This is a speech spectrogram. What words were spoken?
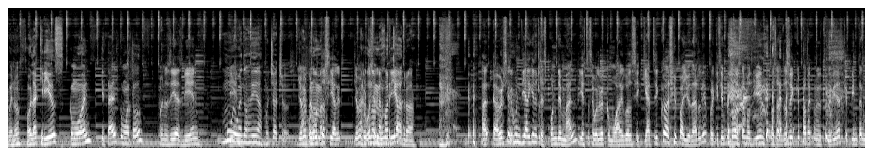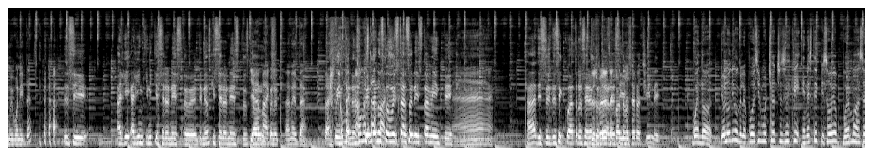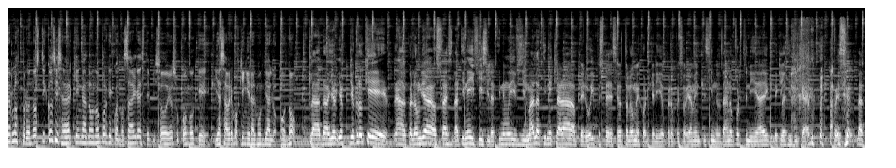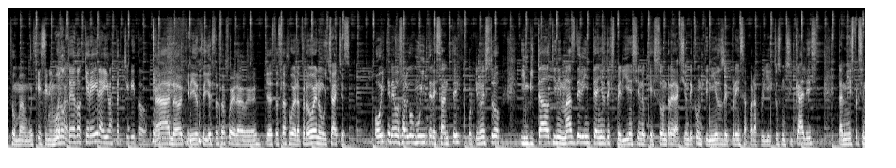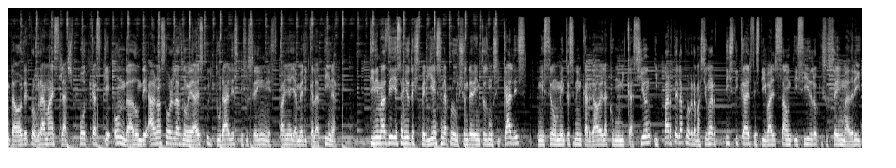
Bueno, hola queridos, ¿cómo van? ¿Qué tal? ¿Cómo va todo? Buenos días, bien. Muy Bien. buenos días, muchachos. Yo me pregunto me- si, al- yo me pregunto algunos si algún mejor que día- otros. A, a ver si algún día alguien responde mal y esto se vuelve como algo psiquiátrico, así para ayudarle, porque siempre todos estamos bien. O sea, no sé qué pasa con nuestras vidas que pintan muy bonitas. Sí, alguien, alguien tiene que ser honesto, güey. tenemos que ser honestos. Ya, con- Max, con lo- la neta. Cuéntanos, cómo cuéntanos Max? cómo estás honestamente. Ah, Ah, después de ese 4-0 Después contra de ese Brasil. 4-0 Chile. Bueno, yo lo único que le puedo decir, muchachos, es que en este episodio podemos hacer los pronósticos y saber quién ganó o no, porque cuando salga este episodio supongo que ya sabremos quién irá al mundial o no. Claro, no, yo, yo, yo creo que nada, Colombia, o sea, la tiene difícil, la tiene muy difícil. Más la tiene clara Perú y pues te deseo todo lo mejor, querido. Pero pues obviamente si nos dan oportunidad de, de clasificar, pues la tomamos. Y si ninguno de ustedes dos quiere ir, ahí va a estar chilito. Ah, no, querido, tú ya estás afuera, weón. Ya estás afuera. Pero bueno, muchachos, hoy tenemos algo muy interesante porque nuestro invitado tiene más de 20 años de experiencia en lo que son redacción de contenidos de prensa para proyectos musicales. También es presentador del programa slash podcast Que Onda, donde hablan sobre las novedades culturales que suceden en España y América Latina. Tiene más de 10 años de experiencia en la producción de eventos musicales. En este momento es el encargado de la comunicación y parte de la programación artística del Festival Sound Isidro que sucede en Madrid.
